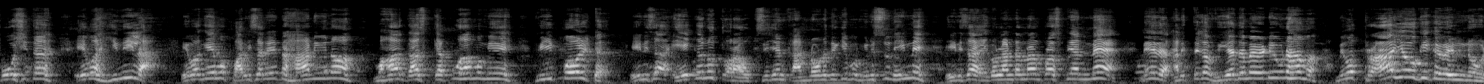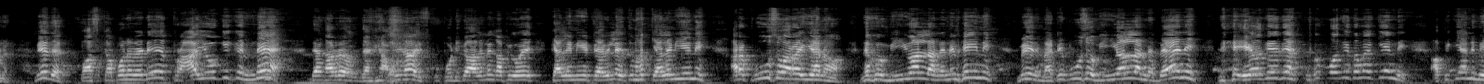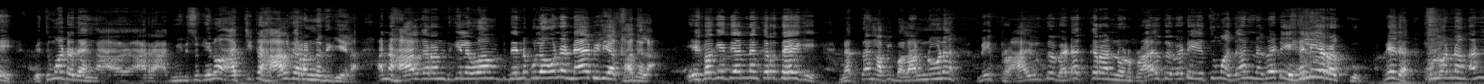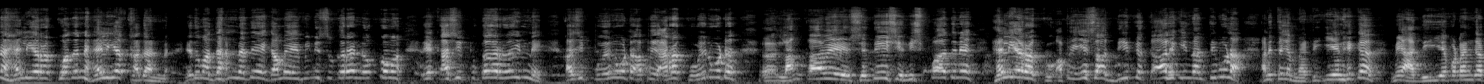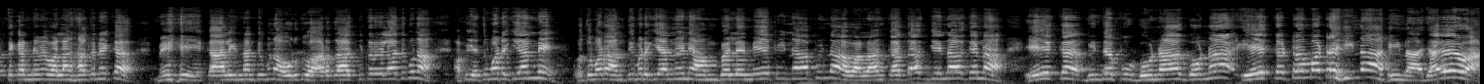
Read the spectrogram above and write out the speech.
පෝෂිත ඒවා හිඳිලා ඒ වගේම පරිසරයට හානි වෙනවා මහා ගස් කැපුවාම මේ රීපෝල්ට. ඒ නිසා ඒකනුත් අර ඔක්සිජන් කන්න ඕනද කියපු මිනිස්සුනේ ඉන්නේ. ඒ නිසා ඒගොල්ලන්ට නම් ප්‍රශ්නයක් නැහැ නේද? අනිත් එක වියදම වැඩි වුණාම මේව ප්‍රායෝගික වෙන්න ඕන. නේද? පස් කපන වැඩේ ප්‍රායෝගික නැහැ දැන් අර දැන් අපි නා පොඩි කාලේ නම් අපි ඔය කැලණියට ඇවිල්ලා එතුමත් කැලණියනේ. අර පූසෝ අරයි යනවා. දැන් ඔය මීයෝ අල්ලන්නේ නෙමෙයිනේ. මේ මැටි පූසෝ මීයෝ අල්ලන්න බෑනේ. ඒ වගේ දෙයක් වගේ තමයි කියන්නේ. අපි කියන්නේ මේ එතුමාට දැන් අර මිනිස්සු කියනවා අච්චිට හාල් කරන්නද කියලා. අන්න හාල් කරන්නද කියලා වම් දෙන්න පුළුවන් ඕන නෑ බිලියක් හදලා. ඒ වගේ දෙයක් නම් කරත හැකි. නැත්නම් අපි බලන්න ඕන මේ ප්‍රායෝගික වැඩක් කරන්න ඕන. ප්‍රායෝගික වැඩේ එතුමා දන්න වැඩේ හැලියරක්කු. නේද? පුළුවන් නම් අන්න හැලියරක්කු හදන්න හැලියක් හදන්න. එතුමා දන්න දේ ගමේ මිනිස්සු කරන්නේ ඔක්කොම ඒ කසිප්පුකාරයෝ ඉන්නේ. කසිප්පු වෙනුවට අපේ අරක්කු වෙනුවට ලංකාවේ ස්වදේශීය නිෂ්පාදනය හැලියරක්කු. අපේ ඒසා දීර්ඝ කාලෙකින් ඉඳන් තිබුණා. අනිත් එක මැටි කියන එක මේ අදීය පටන් ගත්ත එකක් නෙමෙයි වලන් හදන එක. මේ ඒ කාලේ ඉඳන් තිබුණා අවුරුදු 4000ක් විතර වෙලා තිබුණා. අපි එතුමාට කියන්නේ ඔතුමාට අන්තිමට කියන්න වෙන්නේ අම්බලමේ පිනා පිනා වලංකතක් ගෙනාගෙන ඒක බිඳපු ගොනා ගොනා. ඒකට මට hina hina ජයවා.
